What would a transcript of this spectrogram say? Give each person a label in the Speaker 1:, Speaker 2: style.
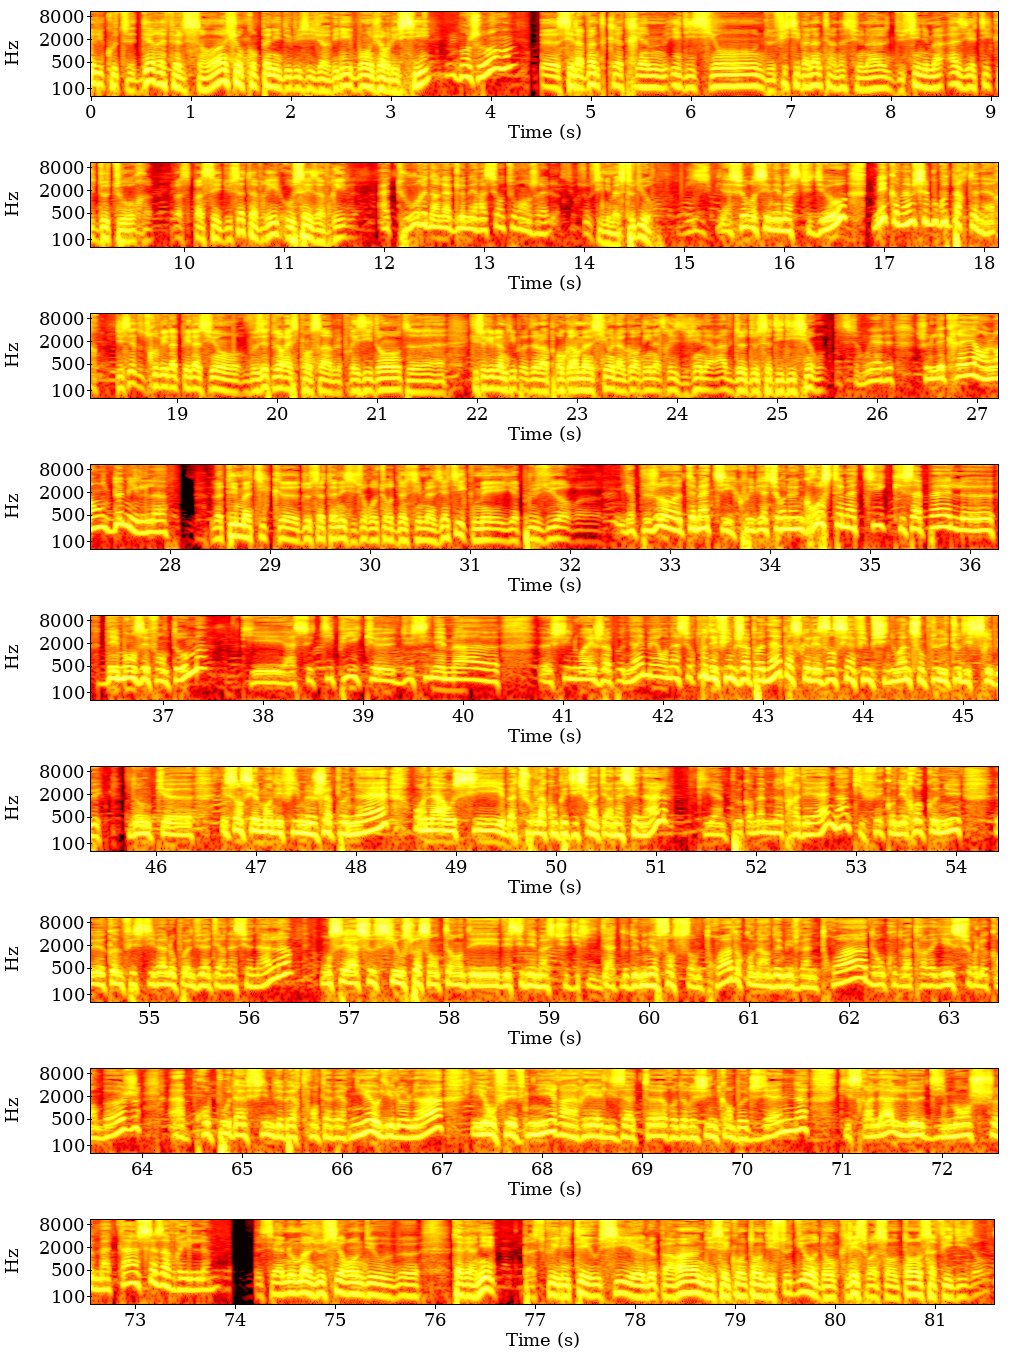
Speaker 1: à l'écoute d'RFL 101. Je suis en compagnie de Lucie Gervini. Bonjour Lucie.
Speaker 2: Bonjour.
Speaker 1: Euh, c'est la 24e édition du Festival international du cinéma asiatique de Tours. Ça va se passer du 7 avril au 16 avril.
Speaker 2: À Tours et dans l'agglomération Tourangelle.
Speaker 1: Surtout au cinéma studio.
Speaker 2: Oui, bien sûr au cinéma studio, mais quand même chez beaucoup de partenaires.
Speaker 1: J'essaie de trouver l'appellation. Vous êtes le responsable, présidente, euh, qui s'occupe un petit peu de la programmation et la coordinatrice générale de, de cette édition.
Speaker 2: Oui, je l'ai créée en l'an 2000.
Speaker 1: La thématique euh, de cette année, c'est sur retour de la cinéma asiatique, mais il y a plusieurs. euh,
Speaker 2: Il y a plusieurs thématiques. Oui, bien sûr, on a une grosse thématique qui s'appelle euh, Démons et fantômes qui est assez typique euh, du cinéma euh, euh, chinois et japonais, mais on a surtout des films japonais parce que les anciens films chinois ne sont plus du tout distribués. Donc euh, essentiellement des films japonais. On a aussi ben, toujours la compétition internationale qui est un peu quand même notre ADN, hein, qui fait qu'on est reconnu euh, comme festival au point de vue international. On s'est associé aux 60 ans des, cinémas studios qui datent de 1963, donc on est en 2023, donc on doit travailler sur le Cambodge à propos d'un film de Bertrand Tavernier, Oli Lola, et on fait venir un réalisateur d'origine cambodgienne qui sera là le dimanche matin 16 avril.
Speaker 1: C'est un hommage aussi rendu au euh, Tavernier parce qu'il était aussi euh, le parrain des 50 ans du studio. Donc les 60 ans, ça fait 10 ans.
